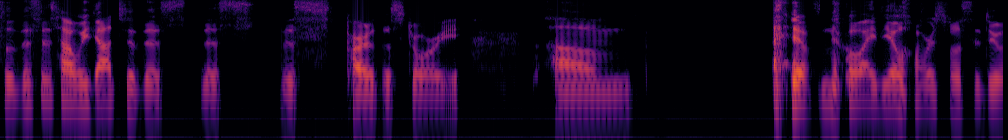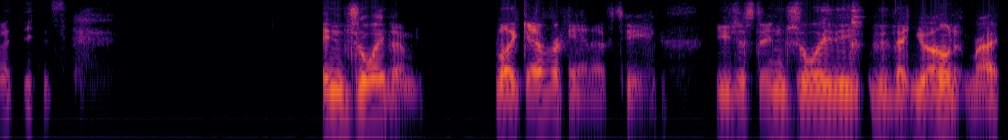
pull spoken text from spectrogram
So this is how we got to this this this part of the story. Um, I have no idea what we're supposed to do with these. Enjoy them, like every NFT. You just enjoy the that you own them, right?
